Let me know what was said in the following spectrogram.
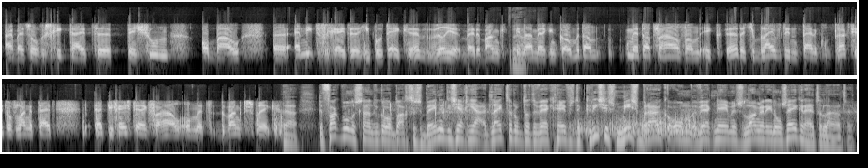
arbeidsongeschiktheid, pensioen, opbouw en niet te vergeten hypotheek. Hè. Wil je bij de bank ja. in aanmerking komen, dan met dat verhaal van ik, dat je blijvend in een tijdelijk contract zit of lange tijd... heb je geen sterk verhaal om met de bank te spreken. Ja, de vakbonden staan natuurlijk al op de achterste benen. Die zeggen ja, het lijkt erop dat de werkgevers de crisis misbruiken... om werknemers langer in onzekerheid te laten.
